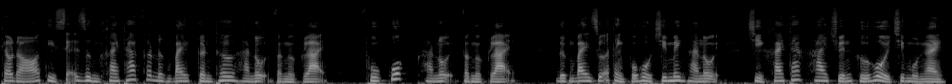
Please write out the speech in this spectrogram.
Theo đó thì sẽ dừng khai thác các đường bay Cần Thơ, Hà Nội và ngược lại, Phú Quốc, Hà Nội và ngược lại. Đường bay giữa thành phố Hồ Chí Minh, Hà Nội chỉ khai thác hai chuyến khứ hồi trên một ngày.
